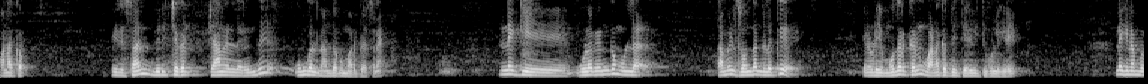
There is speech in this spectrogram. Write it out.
வணக்கம். இது சன் விருச்சகன் சேனல்ல இருந்து உங்கள் நந்தகுமார் பேசுகிறேன் இன்னைக்கு உலகெங்கும் உள்ள தமிழ் சொந்தங்களுக்கு என்னுடைய முதற்கண் வணக்கத்தை தெரிவித்துக் கொள்கிறேன். இன்றைக்கி நம்ம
